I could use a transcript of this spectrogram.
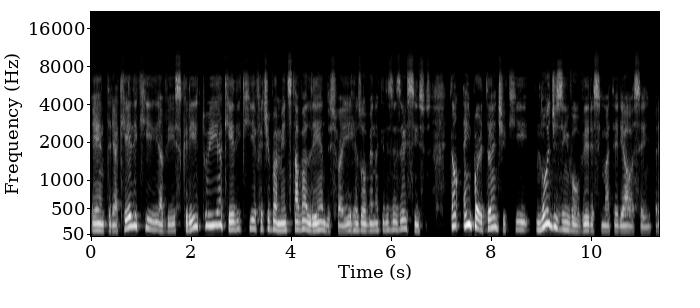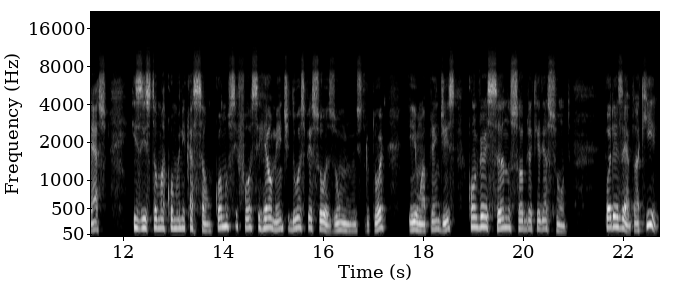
entre aquele que havia escrito e aquele que efetivamente estava lendo isso aí, resolvendo aqueles exercícios. Então, é importante que no desenvolver esse material a ser impresso, exista uma comunicação, como se fosse realmente duas pessoas, um instrutor e um aprendiz, conversando sobre aquele assunto. Por exemplo, aqui,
